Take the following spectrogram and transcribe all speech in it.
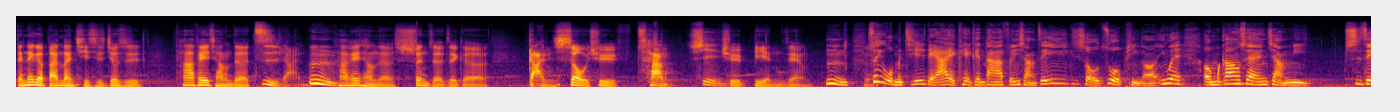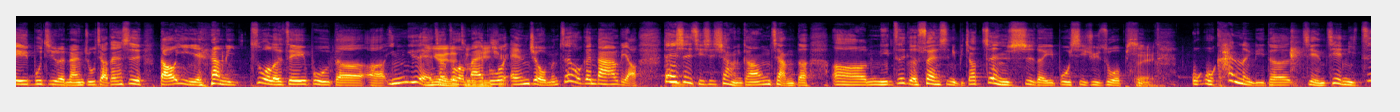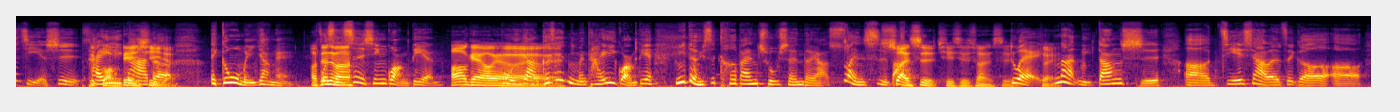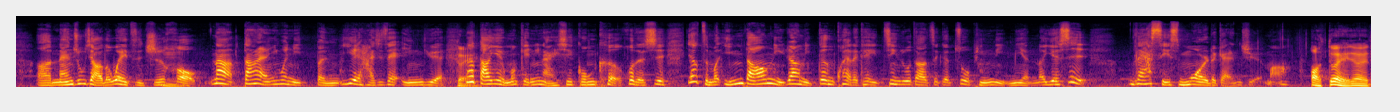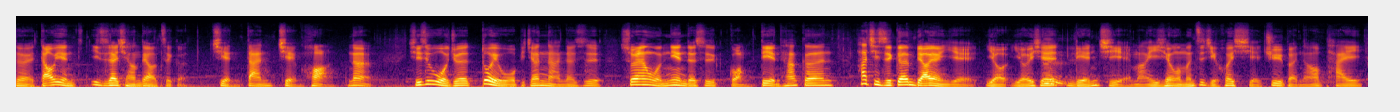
的那个版本其实就是它非常的自然，嗯，它非常的顺着这个感受去唱，是。去编这样，嗯，所以我们其实等下也可以跟大家分享这一首作品哦，因为我们刚刚虽然讲你。是这一部剧的男主角，但是导演也让你做了这一部的呃音乐，叫做《My Blue Angel》。我们最后跟大家聊，但是其实像你刚刚讲的，呃，你这个算是你比较正式的一部戏剧作品。我我看了你的简介，你自己也是台艺大的，哎、欸，跟我们一样哎、欸，哦，真的吗？是新广电，OK OK，不一样。可是你们台艺广电，你等于是科班出身的呀，算是吧？算是，其实算是。对，对那你当时呃接下了这个呃呃男主角的位置之后，嗯、那当然因为你本业还是在音乐，那导演有没有给你哪一些功课，或者是要怎么引导你，让你更快的可以进入到这个作品里面呢？也是。Less is more 的感觉吗？哦，对对对，导演一直在强调这个简单简化。那其实我觉得对我比较难的是，虽然我念的是广电，它跟它其实跟表演也有有一些连结嘛。嗯、以前我们自己会写剧本，然后拍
